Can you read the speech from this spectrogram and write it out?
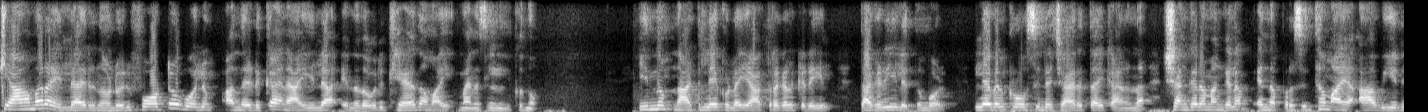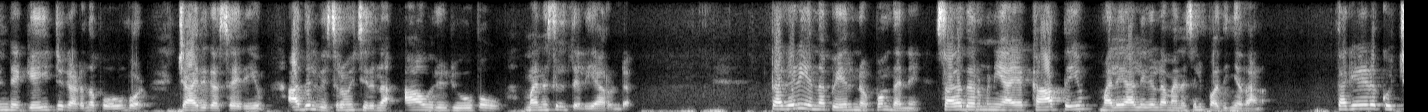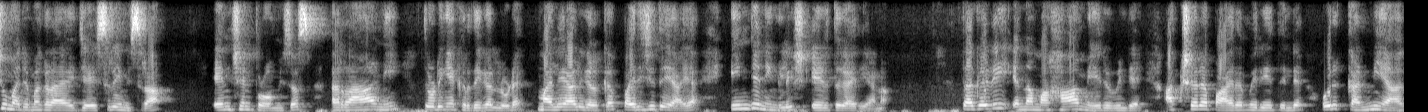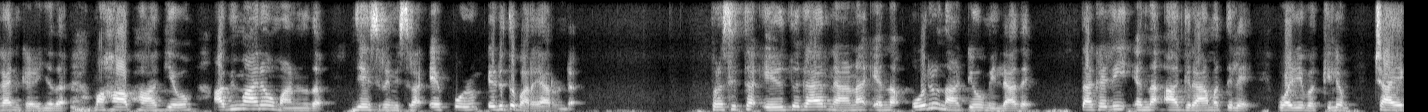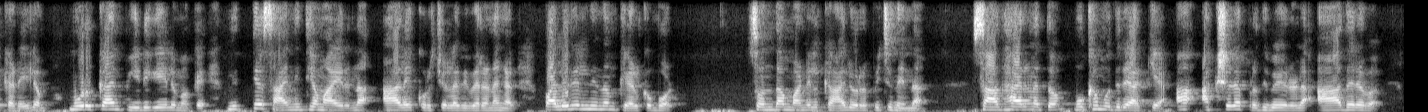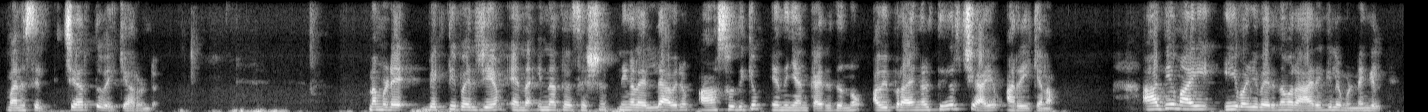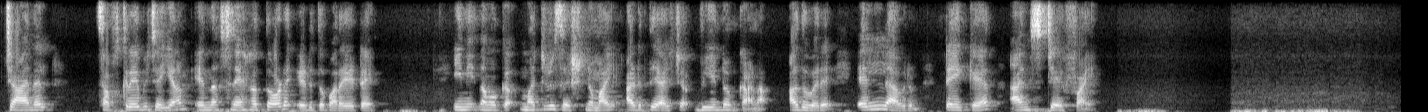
ക്യാമറ ഇല്ലായിരുന്നുകൊണ്ട് ഒരു ഫോട്ടോ പോലും അന്ന് എടുക്കാനായില്ല എന്നത് ഒരു ഖേദമായി മനസ്സിൽ നിൽക്കുന്നു. ഇന്നും നാട്ടിലേക്കുള്ള യാത്രകൾക്കിടയിൽ തകഴിയിലെത്തുമ്പോൾ ലെവൽ ക്രോസിന്റെ ചാരത്തായി കാണുന്ന ശങ്കരമംഗലം എന്ന പ്രസിദ്ധമായ ആ വീടിന്റെ ഗേറ്റ് കടന്നു പോകുമ്പോൾ ചാരുകസേരയും അതിൽ വിശ്രമിച്ചിരുന്ന ആ ഒരു രൂപവും മനസ്സിൽ തെളിയാറുണ്ട്. തകഴി എന്ന പേരിനൊപ്പം തന്നെ സഹധർമ്മിണിയായ കാത്തയും മലയാളികളുടെ മനസ്സിൽ പതിഞ്ഞതാണ്. തകഴിയുടെ കൊച്ചു മരുമകളായ ജയശ്രീ മിശ്ര എൻഷ്യൻ പ്രോമിസസ് റാണി തുടങ്ങിയ കൃതികളിലൂടെ മലയാളികൾക്ക് പരിചിതയായ ഇന്ത്യൻ ഇംഗ്ലീഷ് എഴുത്തുകാരിയാണ്. തകഴി എന്ന മഹാമേരുവിന്റെ അക്ഷര പാരമ്പര്യത്തിന്റെ ഒരു കണ്ണിയാകാൻ കഴിഞ്ഞത് മഹാഭാഗ്യവും അഭിമാനവുമാണെന്നത് ജയശ്രീ മിശ്ര എപ്പോഴും എടുത്തു പറയാറുണ്ട്. പ്രസിദ്ധ എഴുത്തുകാരനാണ് എന്ന ഒരു നാട്യവുമില്ലാതെ തകഴി എന്ന ആ ഗ്രാമത്തിലെ വഴിവക്കിലും ചായക്കടയിലും മുറുക്കാൻ പീടികയിലുമൊക്കെ നിത്യ സാന്നിധ്യമായിരുന്ന ആളെക്കുറിച്ചുള്ള വിവരണങ്ങൾ പലരിൽ നിന്നും കേൾക്കുമ്പോൾ സ്വന്തം മണ്ണിൽ കാലുറപ്പിച്ചു നിന്ന് സാധാരണത്വം മുഖമുദ്രയാക്കിയ ആ അക്ഷര പ്രതിഭയോടുള്ള ആദരവ് മനസ്സിൽ ചേർത്ത് വയ്ക്കാറുണ്ട്. നമ്മുടെ വ്യക്തിപരിചയം എന്ന ഇന്നത്തെ സെഷൻ നിങ്ങൾ എല്ലാവരും ആസ്വദിക്കും എന്ന് ഞാൻ കരുതുന്നു. അഭിപ്രായങ്ങൾ തീർച്ചയായും അറിയിക്കണം. ആദ്യമായി ഈ വഴി വരുന്നവർ ആരെങ്കിലും ഉണ്ടെങ്കിൽ ചാനൽ സബ്സ്ക്രൈബ് ചെയ്യണം എന്ന് സ്നേഹത്തോടെ എടുത്തു പറയട്ടെ. ഇനി നമുക്ക് മറ്റൊരു സെഷനുമായി അടുത്തയാഴ്ച വീണ്ടും കാണാം. അതുവരെ എല്ലാവരും take care and stay fine.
